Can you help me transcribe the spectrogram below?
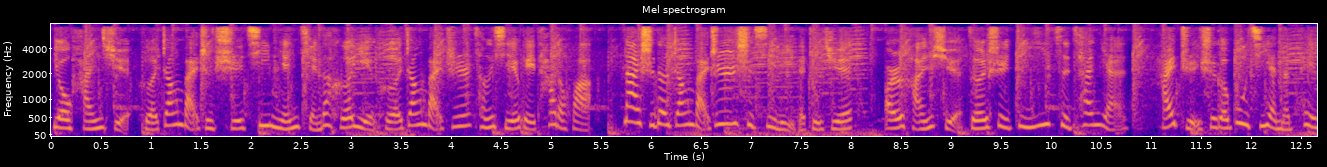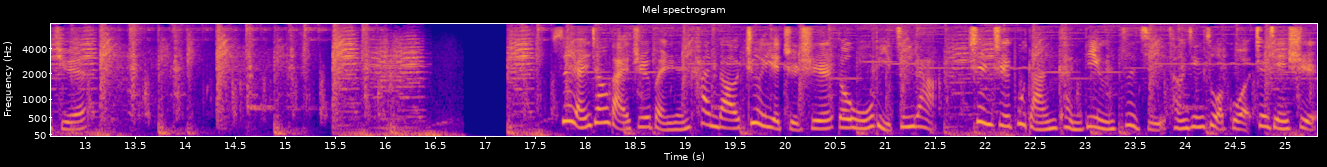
有韩雪和张柏芝十七年前的合影和张柏芝曾写给他的话。那时的张柏芝是戏里的主角，而韩雪则是第一次参演，还只是个不起眼的配角。虽然张柏芝本人看到这页纸时都无比惊讶，甚至不敢肯定自己曾经做过这件事。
